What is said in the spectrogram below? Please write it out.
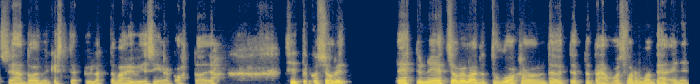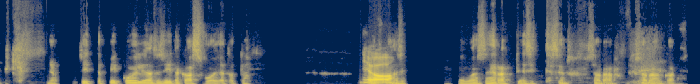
sehän toimikin sitten yllättävän hyvin siinä kohtaa. Ja sitten kun se oli tehty niin, että se oli laitettu vuokralle, niin täytyy, että tähän voisi varmaan tehdä enempikin. Ja sitten pikkuhiljaa se siitä kasvoi. Ja tota, Joo vaiheessa herättiin sitten sen sadan, sadan kanssa.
